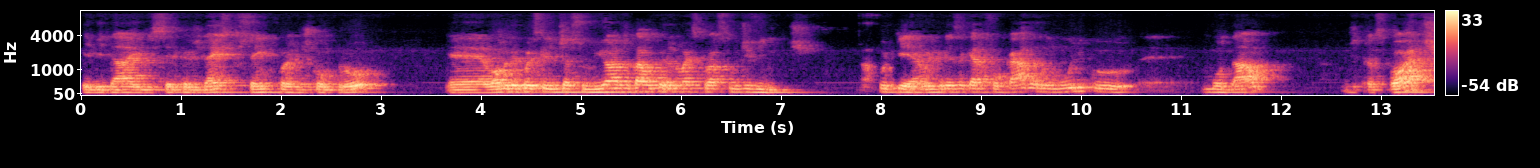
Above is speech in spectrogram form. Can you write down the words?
EBITDA de cerca de 10% quando a gente comprou. É, logo depois que a gente assumiu, ela já estava operando mais próximo de 20%. Por quê? Era uma empresa que era focada num único é, modal de transporte.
